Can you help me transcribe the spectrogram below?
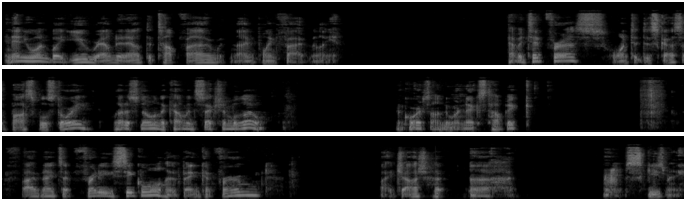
and Anyone But You rounded out the top five with 9.5 million. Have a tip for us? Want to discuss a possible story? Let us know in the comments section below. Of course, on to our next topic. Five Nights at Freddy's sequel has been confirmed by Josh. Hut- uh, excuse me.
